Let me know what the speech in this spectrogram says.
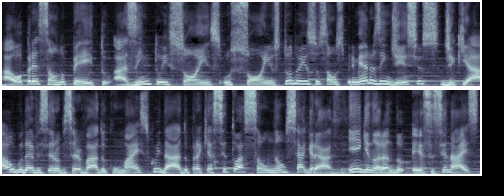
A opressão no peito, as intuições, os sonhos, tudo isso são os primeiros indícios de que algo deve ser observado com mais cuidado para que a situação não se agrave. Ignorando esses sinais,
